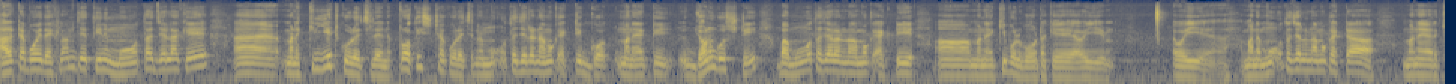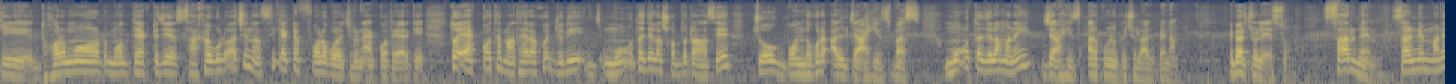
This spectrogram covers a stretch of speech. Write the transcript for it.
আরেকটা বই দেখলাম যে তিনি মমতাজেলাকে মানে ক্রিয়েট করেছিলেন, প্রতিষ্ঠা করেছিলেন। মমতাজেলা নামক একটি মানে একটি জনগোষ্ঠী বা মমতাজেলা নামক একটি মানে কি বলব ওটাকে, ওই ওই মানে মোতাজেলা নামক একটা মানে আর কি ধর্মর মধ্যে একটা যে শাখাগুলো আছে না সেকে একটা ফলো করেছিলেন এক কথায় আর কি। তো এক কথায় মাথায় রাখো, যদি মোতাজেলা শব্দটা আসে, চোখ বন্ধ করে আল জাহিজ বাস মোতাজেলা মানেই জাহিজ, আর কোনো কিছু লাগবে না। এবার চলে এসো। সারনেম সারনেম মানে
